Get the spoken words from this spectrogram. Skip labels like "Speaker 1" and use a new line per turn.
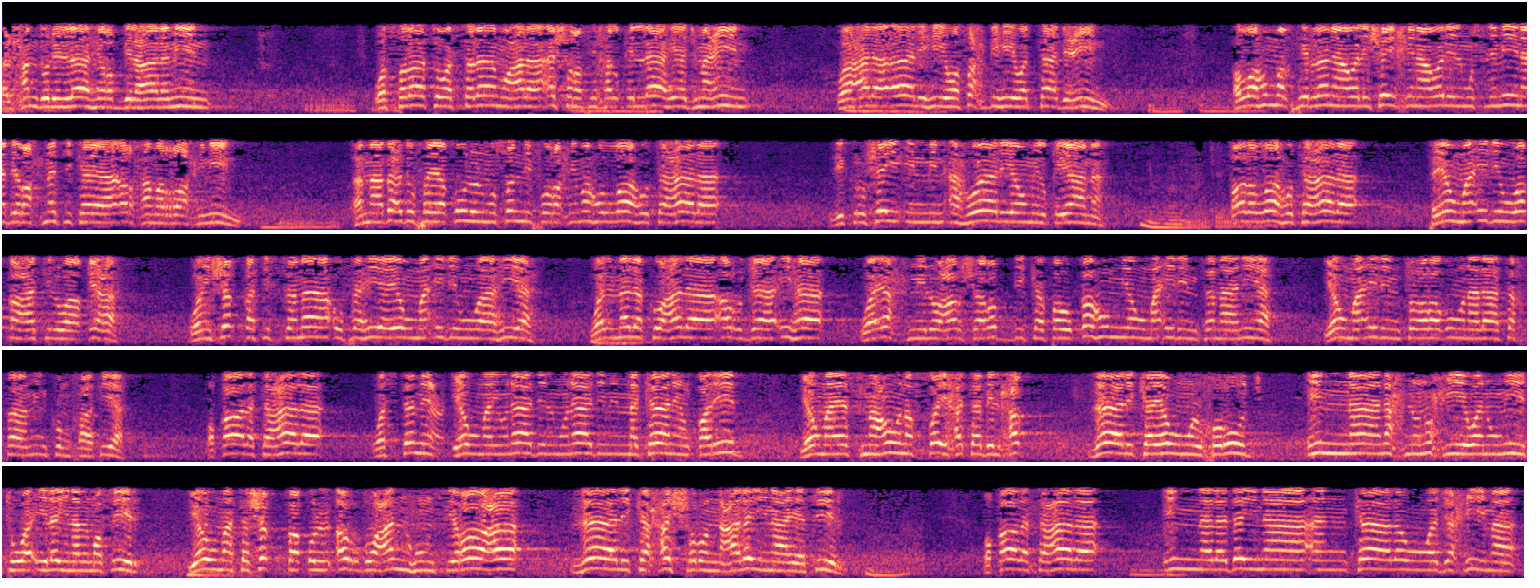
الحمد لله رب العالمين والصلاة والسلام على أشرف خلق الله أجمعين وعلى آله وصحبه والتابعين. اللهم اغفر لنا ولشيخنا وللمسلمين برحمتك يا أرحم الراحمين. أما بعد فيقول المصنف رحمه الله تعالى ذكر شيء من أهوال يوم القيامة. قال الله تعالى فيومئذ وقعت الواقعة وانشقت السماء فهي يومئذ واهية والملك على أرجائها ويحمل عرش ربك فوقهم يومئذ ثمانية يومئذ تعرضون لا تخفى منكم خافية. وقال تعالى واستمع يوم ينادي المنادي من مكان قريب يوم يسمعون الصيحة بالحق ذلك يوم الخروج. إنا نحن نحيي ونميت وإلينا المصير. يوم تشقق الأرض عنهم سراعا ذلك حشر علينا يسير. وقال تعالى إن لدينا أنكالا وجحيما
